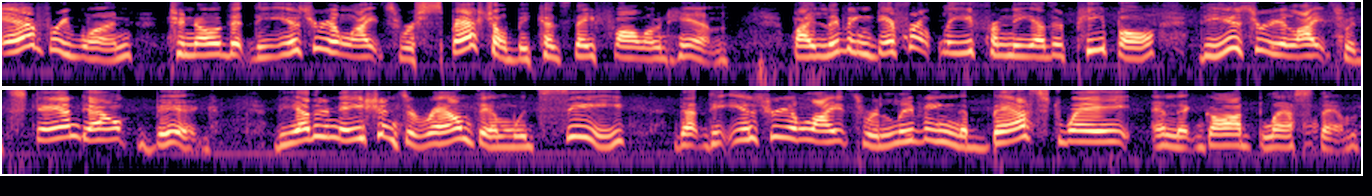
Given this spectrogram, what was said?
everyone to know that the Israelites were special because they followed him. By living differently from the other people, the Israelites would stand out big. The other nations around them would see that the Israelites were living the best way and that God blessed them.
